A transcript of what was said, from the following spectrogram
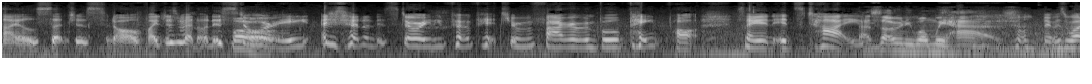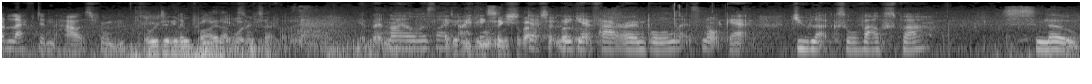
Niall's such a snob. I just went on his story. I just went on his story and he put a picture of a farrow and ball paint pot saying it's time. That's the only one we had. there was one left in the house from Oh, we didn't the even buy that one people. exactly. Yeah, but Niall was like, didn't I, even think we should about definitely like get that. Farrow and Ball. Let's not get Dulux or Valspar. Snob.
